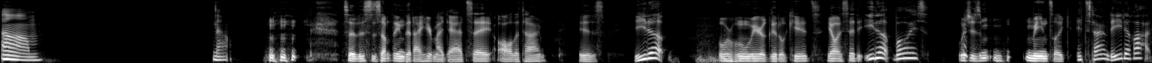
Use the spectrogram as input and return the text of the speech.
Um, no. so this is something that I hear my dad say all the time is eat up. Or when we were little kids, he always said, "Eat up, boys," which is means like it's time to eat a lot.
